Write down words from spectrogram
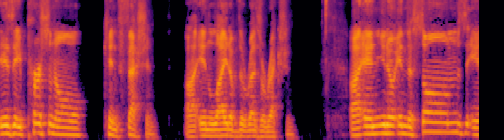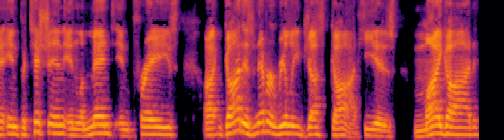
is a personal confession uh, in light of the resurrection. Uh, and, you know, in the Psalms, in, in petition, in lament, in praise, uh, God is never really just God. He is my God.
